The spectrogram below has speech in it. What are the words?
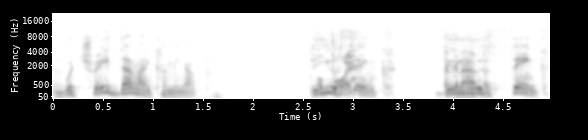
Hmm. with trade deadline coming up, do Oh, you boy. think? That Do can you happen. think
